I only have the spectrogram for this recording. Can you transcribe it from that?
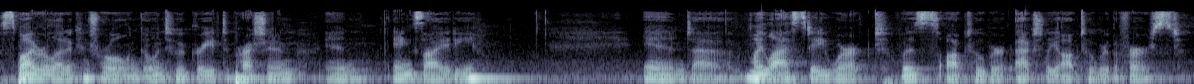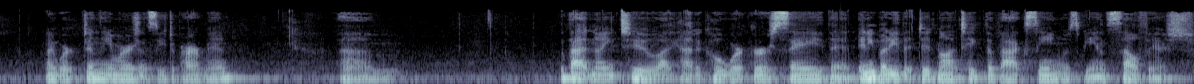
spiral out of control and go into a grave depression and anxiety. And uh, my last day worked was October, actually October the 1st. I worked in the emergency department. Um, that night, too, I had a coworker say that anybody that did not take the vaccine was being selfish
